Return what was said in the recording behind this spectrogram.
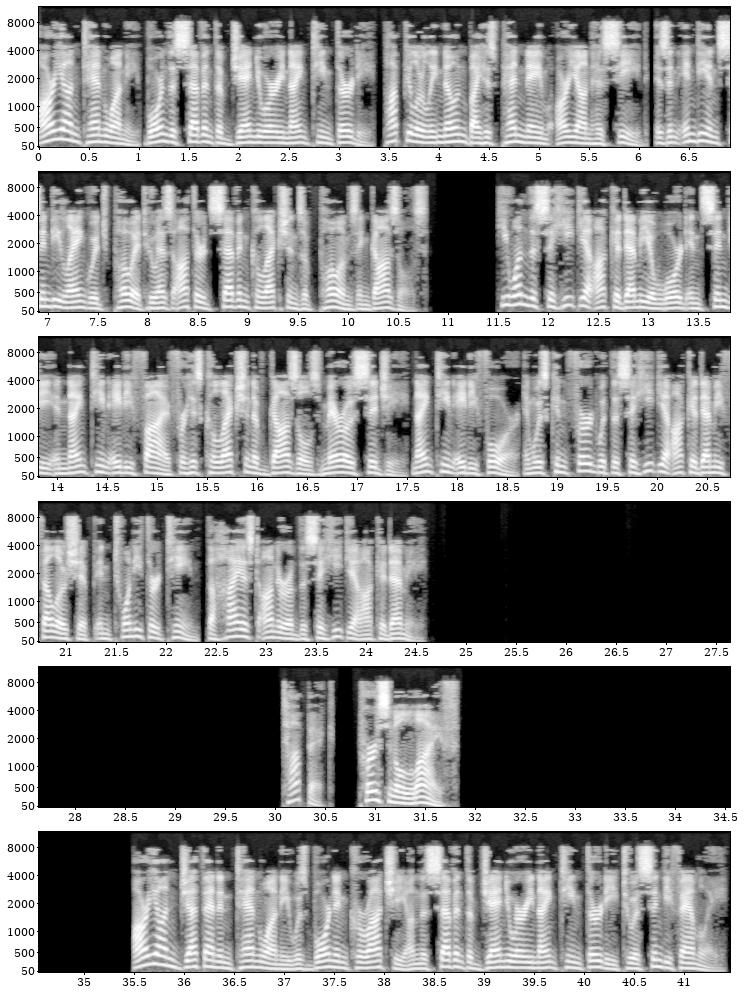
Aryan Tanwani born the 7th of January 1930, popularly known by his pen name Aryan Hasid, is an Indian Sindhi language poet who has authored seven collections of poems and ghazals. He won the Sahitya Akademi Award in Sindhi in 1985 for his collection of ghazals Mero Siji and was conferred with the Sahitya Akademi Fellowship in 2013, the highest honour of the Sahitya Akademi. Personal life Aryan Jethanan Tanwani was born in Karachi on 7 January 1930 to a Sindhi family.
